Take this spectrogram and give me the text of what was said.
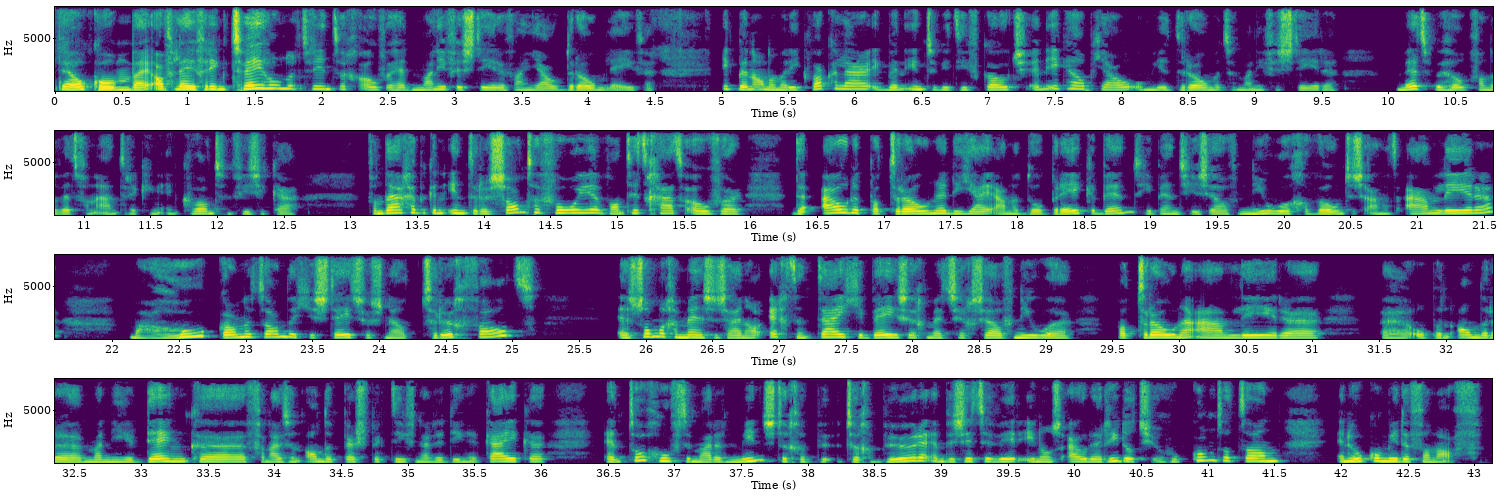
Welkom bij aflevering 220 over het manifesteren van jouw droomleven. Ik ben Annemarie Kwakkelaar, ik ben intuïtief coach en ik help jou om je dromen te manifesteren met behulp van de wet van aantrekking en kwantumfysica. Vandaag heb ik een interessante voor je, want dit gaat over de oude patronen die jij aan het doorbreken bent. Je bent jezelf nieuwe gewoontes aan het aanleren. Maar hoe kan het dan dat je steeds zo snel terugvalt? En sommige mensen zijn al echt een tijdje bezig met zichzelf nieuwe patronen aanleren, uh, op een andere manier denken, vanuit een ander perspectief naar de dingen kijken. En toch hoeft er maar het minste te gebeuren en we zitten weer in ons oude riedeltje. Hoe komt dat dan en hoe kom je er vanaf?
